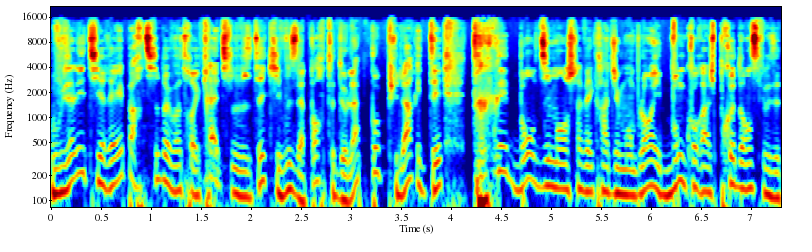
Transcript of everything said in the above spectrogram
Vous allez tirer parti de votre créativité qui vous apporte de la popularité. Très bon avec Radio Mont Blanc et bon courage prudent si vous êtes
